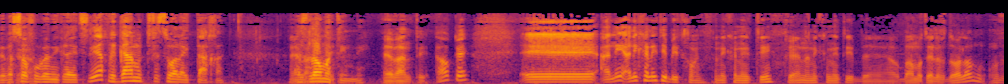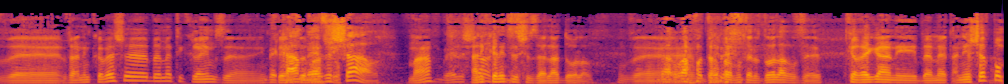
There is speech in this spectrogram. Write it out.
ובסוף הוא במקרה הצליח, וגם יתפסו עליי תחת. אז הבנתי. לא מתאים לי. הבנתי, אוקיי. אה, אני, אני קניתי ביטקוין, אני קניתי, כן, אני קניניתי ב-400 אלף דולר, ו- ואני מקווה שבאמת יקרה עם זה, יקרה עם זה באיזה משהו. שער? מה? אני זה? קניתי שזה עלה דולר. ב- 400,000. אלף דולר, וכרגע אני באמת, אני יושב פה,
